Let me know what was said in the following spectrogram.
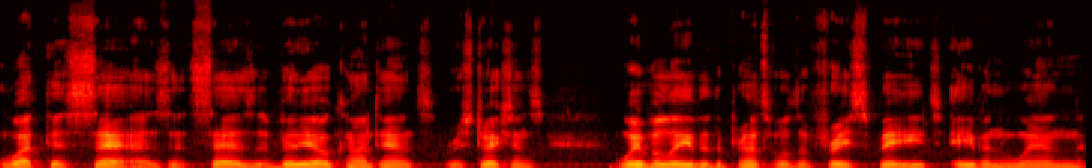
what this says, it says video contents restrictions. We believe that the principles of free speech, even when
